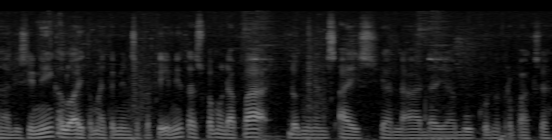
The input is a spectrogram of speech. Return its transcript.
Nah, di sini kalau item-item yang seperti ini kita suka mau dapat dominance ice ya enggak ada ya buku terpaksa.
